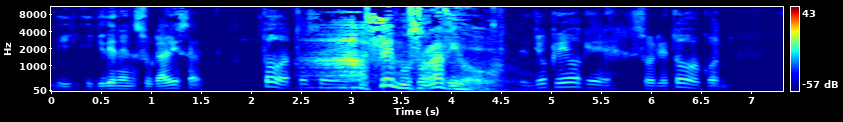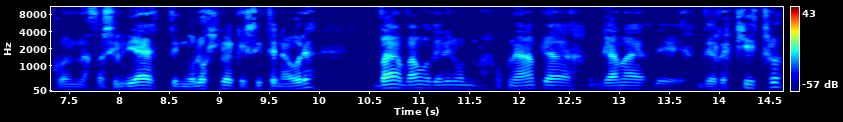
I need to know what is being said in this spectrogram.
y, y que tienen en su cabeza todo. Entonces, hacemos radio. Yo creo que sobre todo con, con las facilidades tecnológicas que existen ahora, va, vamos a tener una amplia gama de, de registros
